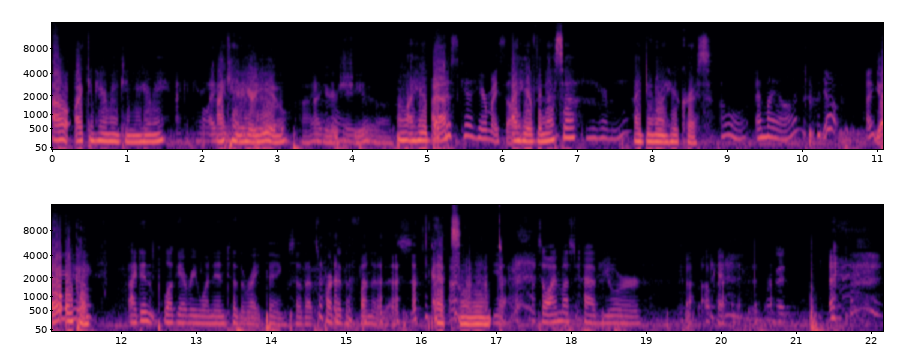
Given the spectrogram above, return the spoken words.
Oh, I can hear me. Can you hear me? I can hear you. I can't hear you. I, I hear can you. Sheila. Oh, I hear Beth. I just can't hear myself. I hear Vanessa. Can you hear me? I do not hear Chris. Oh, am I on? Yeah. I can Oh, hear you. okay. I didn't plug everyone into the right thing, so that's part of the fun of this. Excellent. Yeah. So I must have your. Okay, we're good.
